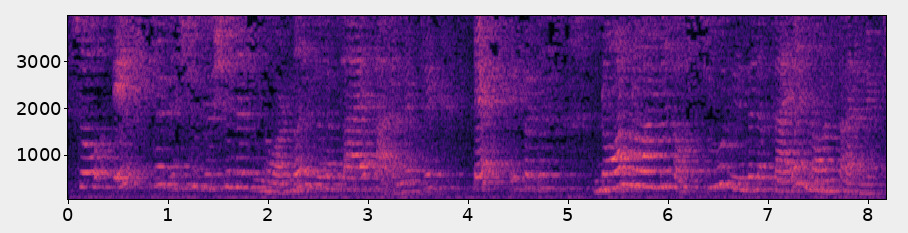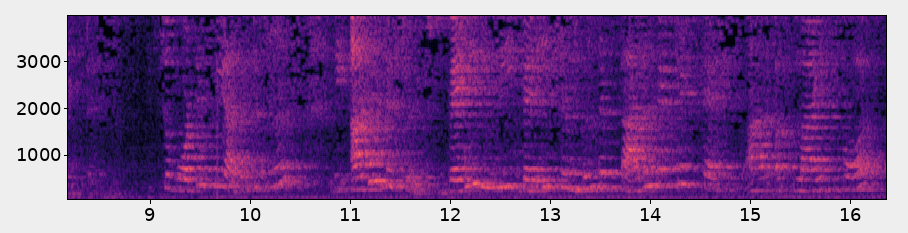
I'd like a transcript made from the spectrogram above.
So if the distribution is normal, we will apply a parametric test. If it is non-normal or skewed, we will apply a non-parametric test. So what is the other difference? The other difference, very easy, very simple, that parametric tests are applied for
